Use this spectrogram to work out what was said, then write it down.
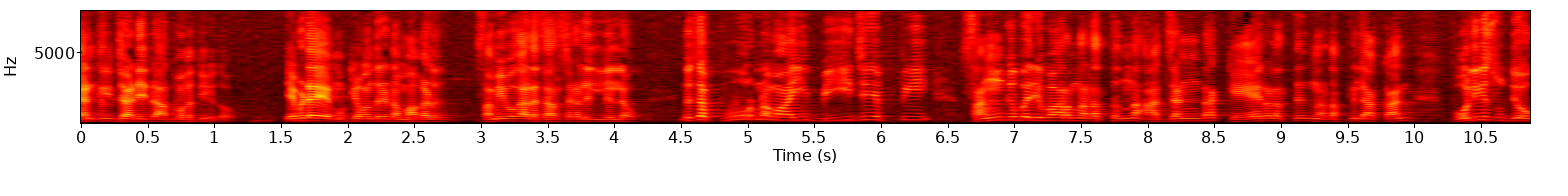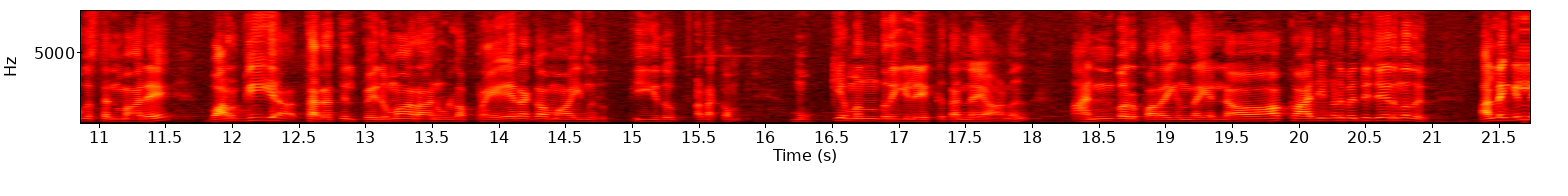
കിണറ്റിൽ ചാടിയിട്ട് ആത്മഹത്യ ചെയ്തോ? എവിടെ മുഖ്യമന്ത്രിയുടെ മകൾ? സമീപകാല ചർച്ചകളില്ലല്ലോ. എന്ന് വെച്ചാൽ പൂർണമായി ബി ജെ പി സംഘപരിവാർ നടത്തുന്ന അജണ്ട കേരളത്തിൽ നടപ്പിലാക്കാൻ പോലീസ് ഉദ്യോഗസ്ഥന്മാരെ വർഗീയ തരത്തിൽ പെരുമാറാനുള്ള പ്രേരകമായി നിർത്തിയത് അടക്കം മുഖ്യമന്ത്രിയിലേക്ക് തന്നെയാണ് അൻവർ പറയുന്ന എല്ലാ കാര്യങ്ങളും എത്തിച്ചേരുന്നത്. അല്ലെങ്കിൽ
